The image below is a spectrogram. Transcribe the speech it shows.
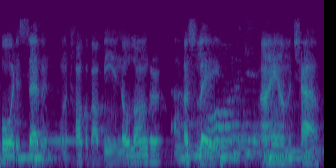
4 to 7. I want to talk about being no longer a slave. I am a child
